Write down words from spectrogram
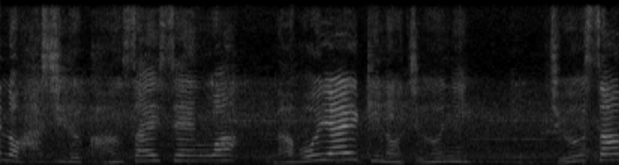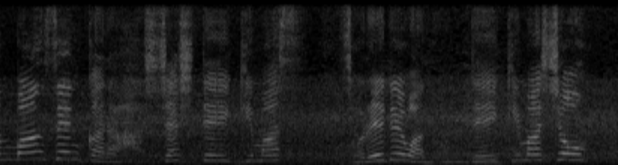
重の走る関西線は名古屋駅の12 13番線から発車していきます。それでは乗っていきましょう。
